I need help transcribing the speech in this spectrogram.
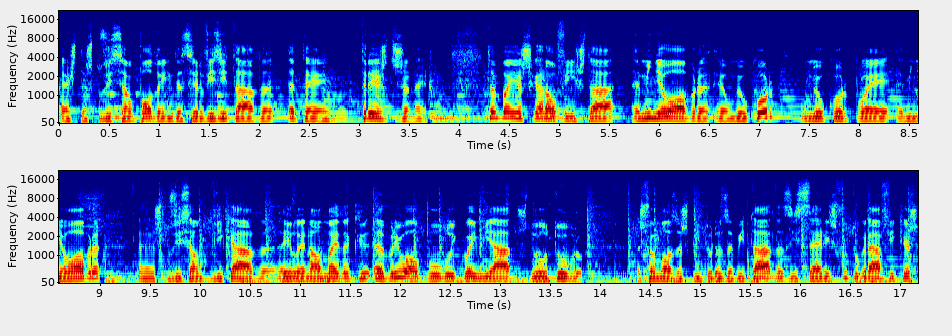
Esta exposição pode ainda ser visitada até 3 de janeiro. Também a chegar ao fim está A Minha Obra é o Meu Corpo, O Meu Corpo é a Minha Obra, a exposição dedicada a Helena Almeida que abriu ao público em meados de outubro as famosas pinturas habitadas e séries fotográficas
